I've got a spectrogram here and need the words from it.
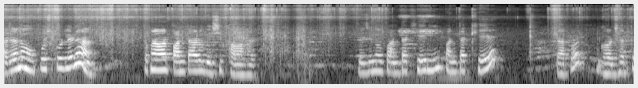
আর জানো, উপোস করলে না, তখন আমার পানটা আরও বেশি খাওয়া হয়। সেই জন্য পানটা খেয়ে নিই, পানটা খেয়ে তারপর ঘর ঝাড়তে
